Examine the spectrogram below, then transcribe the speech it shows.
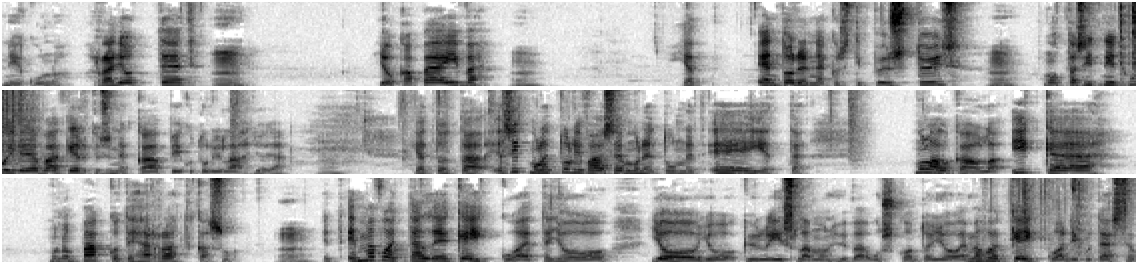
niin kuin, rajoitteet mm. joka päivä. Mm. Ja en todennäköisesti pystyisi, mm. mutta sitten niitä huiveja vaan kertyi sinne kaappiin, kun tuli lahjoja. Mm. Ja, tota, ja sitten mulle tuli vaan semmoinen tunne, että ei, että mulla alkaa olla ikää, mun on pakko tehdä ratkaisu. Mm. Et en mä voi tälleen keikkua, että joo, joo, joo, kyllä islam on hyvä uskonto, joo. En mä voi keikkua niin kuin tässä,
